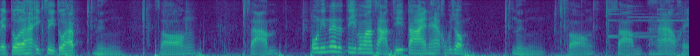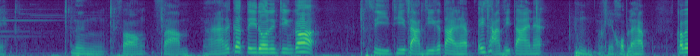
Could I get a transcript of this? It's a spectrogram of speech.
11ตัวแล้วฮะอีก4ตัวครับ1 2 3พวกนี้น่าจะตีประมาณ3ทีตายนะฮะคุณผู้ชม1 2 3 5โอเค1 2 3อ่าถ้าเกิดตีโดนจริง ๆ ก็ 4ที3ทีก็ตายแล้วครับเอ้ย3ทีตายนะฮะโอเคครบแล้วครับ ก็ไป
